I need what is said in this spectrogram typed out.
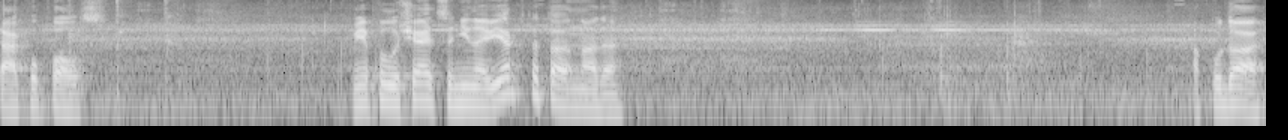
Так, уполз. Мне получается не наверх-то надо. А куда?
